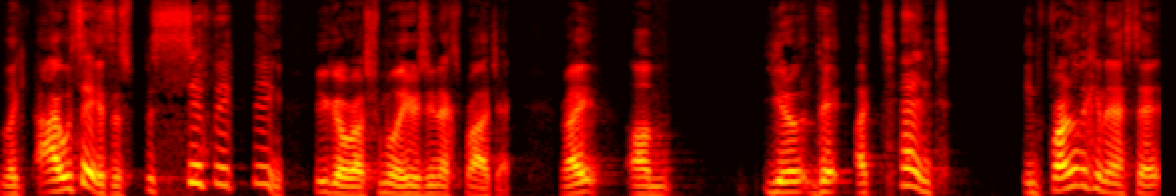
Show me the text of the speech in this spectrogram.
like I would say, it's a specific thing. Here you go, Rosh Shmuel, here's your next project, right? Um, you know, the, a tent in front of the Knesset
